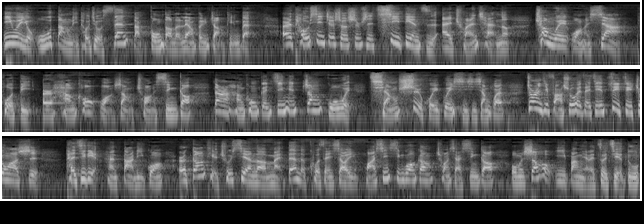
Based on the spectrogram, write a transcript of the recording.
因为有五档里头就有三档攻到了亮灯涨停板。而投信这时候是不是弃电子爱传产呢？创维往下。破底，而航空往上创新高。当然，航空跟今天张国伟强势回归息息相关。中长期法说会在今天最最重要是台积电和大立光，而钢铁出现了买单的扩散效应，华新、新光钢创下新高。我们稍后一一帮你来做解读。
